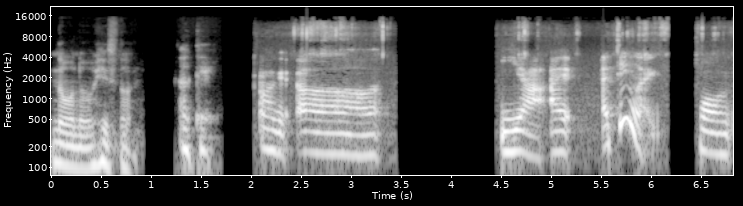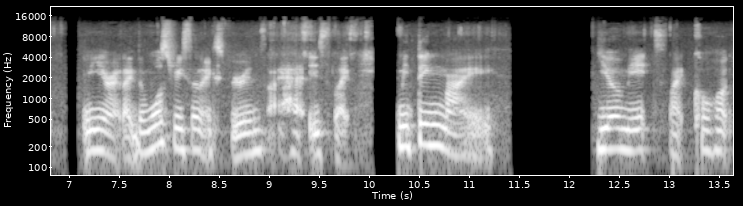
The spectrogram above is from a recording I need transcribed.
No, no, he's not. Okay. Okay. Uh, yeah. I I think like for me, right, like the most recent experience I had is like meeting my year mates, like cohort,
